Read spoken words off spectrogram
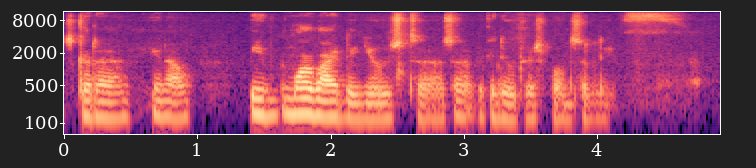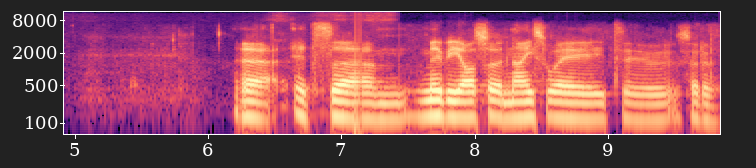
is going to, you know, be more widely used uh, so that we can do it responsibly. Uh, it's um, maybe also a nice way to sort of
